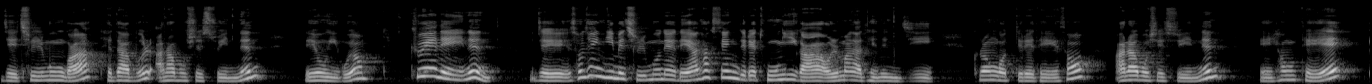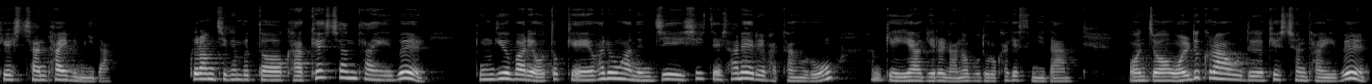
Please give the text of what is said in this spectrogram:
이제 질문과 대답을 알아보실 수 있는 내용이고요. Q&A는 이제 선생님의 질문에 대한 학생들의 동의가 얼마나 되는지 그런 것들에 대해서 알아보실 수 있는 예, 형태의 퀘스천 타입입니다. 그럼 지금부터 각 퀘스천 타입을 동기유발에 어떻게 활용하는지 실제 사례를 바탕으로 함께 이야기를 나눠보도록 하겠습니다. 먼저 월드 크라우드 퀘스천 타입을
